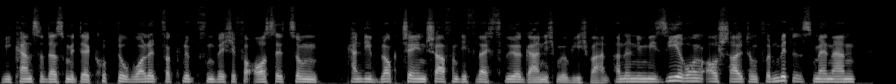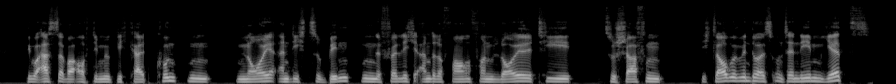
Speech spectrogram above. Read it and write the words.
Wie kannst du das mit der Crypto-Wallet verknüpfen? Welche Voraussetzungen kann die Blockchain schaffen, die vielleicht früher gar nicht möglich waren? Anonymisierung, Ausschaltung von Mittelsmännern. Du hast aber auch die Möglichkeit, Kunden neu an dich zu binden, eine völlig andere Form von Loyalty zu schaffen. Ich glaube, wenn du als Unternehmen jetzt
